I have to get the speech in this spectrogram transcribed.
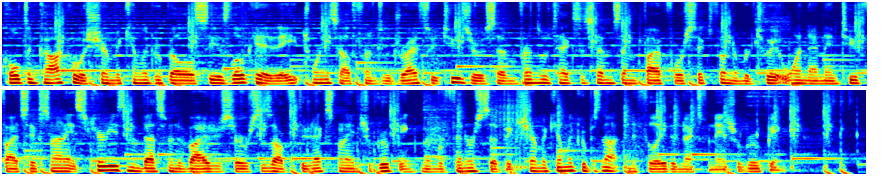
Colton Cockrell with Sharon McKinley Group LLC is located at 820 South Friendswood Drive, Suite 207, Friendswood, Texas 77546, phone number 281-992-5698. Securities and investment advisory services offered through Next Financial Group Inc., member FINRA SIPC. Sharon McKinley Group is not an affiliate of Next Financial Group Inc.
